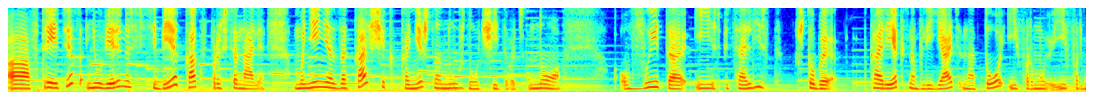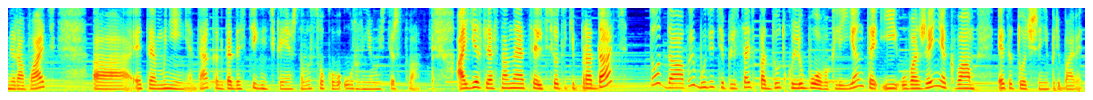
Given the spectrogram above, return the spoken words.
А, в-третьих, неуверенность в себе, как в профессионале. Мнение заказчика, конечно, нужно учитывать, но вы-то и специалист, чтобы корректно влиять на то и, форму, и формировать а, это мнение, да, когда достигнете, конечно, высокого уровня мастерства. А если основная цель все-таки продать, то да, вы будете плясать под дудку любого клиента, и уважение к вам это точно не прибавит.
